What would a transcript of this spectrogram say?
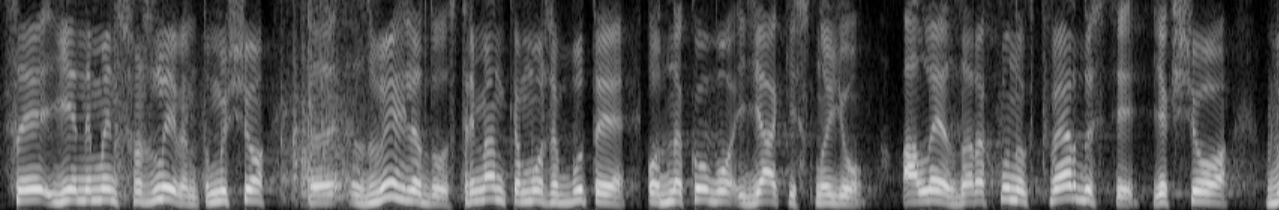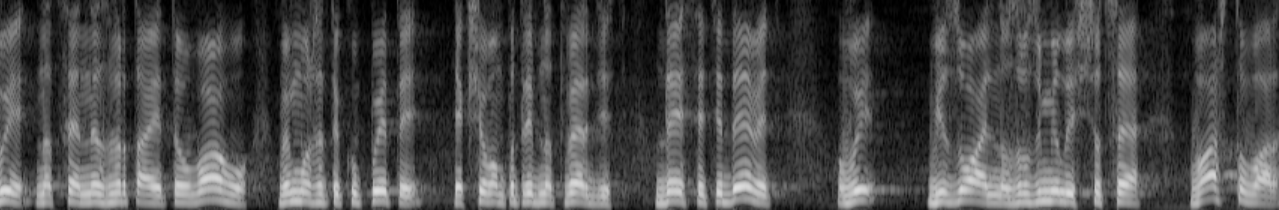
Це є не менш важливим, тому що е, з вигляду стрімянка може бути однаково якісною. Але за рахунок твердості, якщо ви на це не звертаєте увагу, ви можете купити, якщо вам потрібна твердість 10,9, ви візуально зрозуміли, що це ваш товар,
